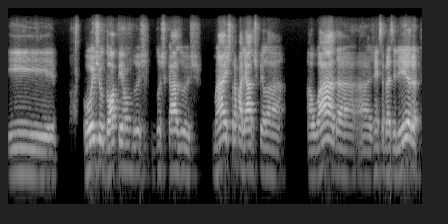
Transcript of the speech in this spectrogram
E hoje o doping é um dos, dos casos mais trabalhados pela UADA, a Agência Brasileira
